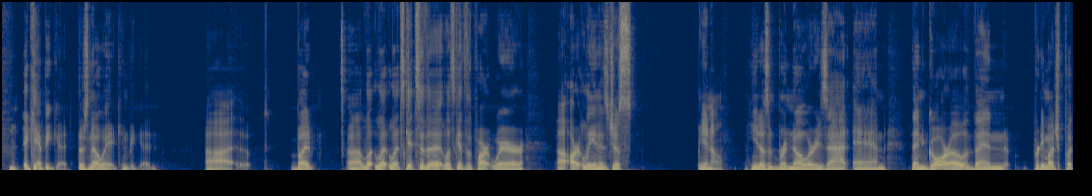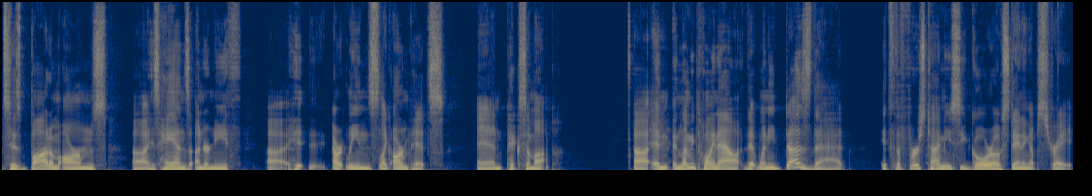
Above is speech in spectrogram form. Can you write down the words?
it can't be good. There's no way it can be good. Uh, but uh, let, let, let's get to the let's get to the part where uh, Art Lean is just, you know, he doesn't know where he's at, and then Goro then pretty much puts his bottom arms, uh, his hands underneath uh, Art Lean's like armpits and picks him up. Uh, and and let me point out that when he does that, it's the first time you see Goro standing up straight.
